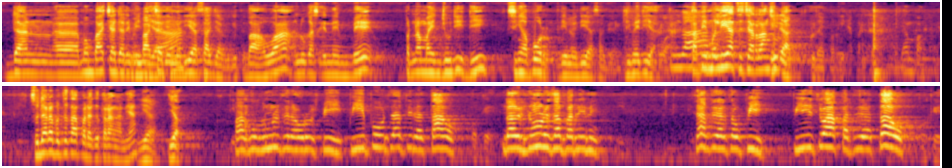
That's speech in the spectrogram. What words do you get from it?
dan eh, membaca dari Membaca media, di media saja begitu. bahwa Lukas NMB pernah main judi di Singapura Di media saja. di media. Enggak. Tapi melihat secara langsung Tidak, enggak? tidak pernah. Gampang. Saudara bertetap pada keterangan ya? Iya. Yuk. Pak Gubernur tidak urus pi. Pi pun saya tidak tahu. Oke. Dari dulu sampai hari ini. Saya tidak tahu pi. Pi itu apa? Tidak tahu. Oke.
